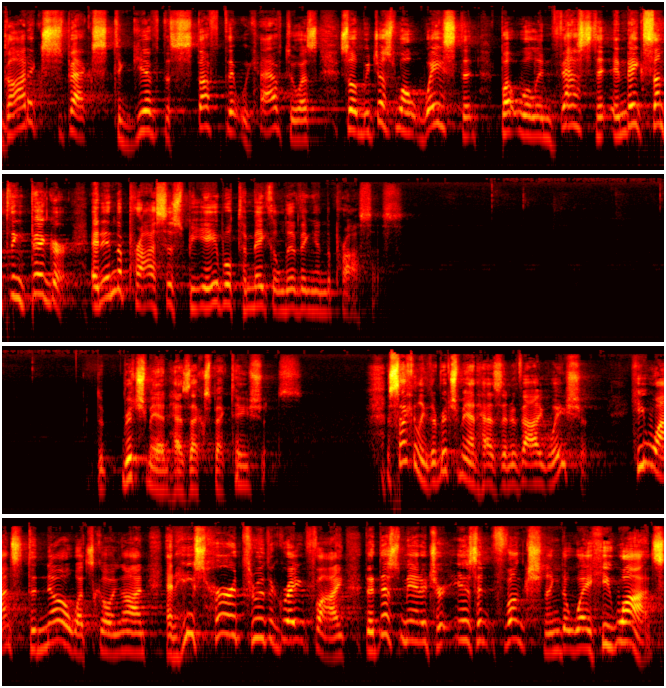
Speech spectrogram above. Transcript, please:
God expects to give the stuff that we have to us so we just won't waste it, but we'll invest it and make something bigger. And in the process, be able to make a living in the process. The rich man has expectations. Secondly, the rich man has an evaluation. He wants to know what's going on, and he's heard through the grapevine that this manager isn't functioning the way he wants.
